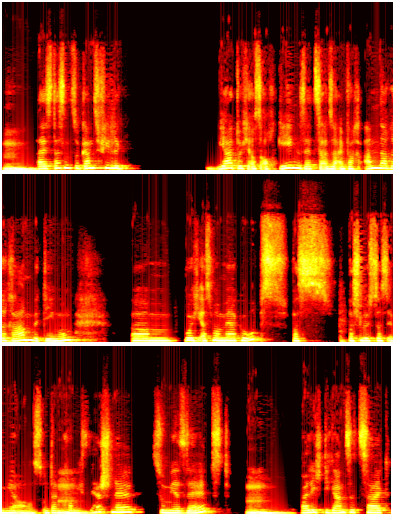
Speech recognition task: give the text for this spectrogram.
Mhm. Das heißt, das sind so ganz viele, ja, durchaus auch Gegensätze, also einfach andere Rahmenbedingungen, ähm, wo ich erstmal merke, ups, was, was löst das in mir aus? Und dann mhm. komme ich mhm. sehr schnell zu mir selbst, mhm. weil ich die ganze Zeit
